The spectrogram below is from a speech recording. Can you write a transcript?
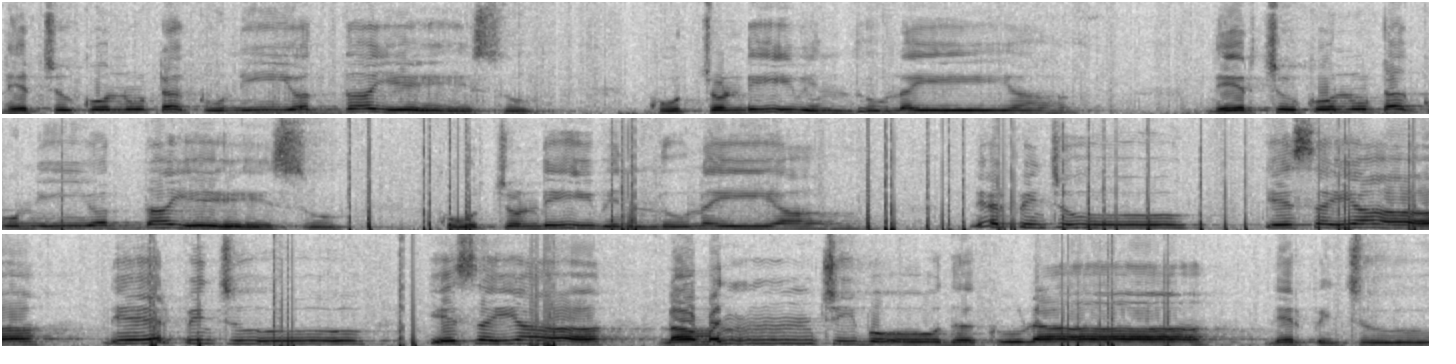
నేర్చుకొనుటకు నీ యొద్ద యేసు కూర్చోండి విందునయ్యా. నేర్చుకొనుటకు నీ యొద్ద యేసు. కూర్చోండి విందునయ్యా. నేర్పించు. ఏసయ్యా నేర్పించు. ఏసయ్యా నా మంచి బోధకుడా. నేర్పించు.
